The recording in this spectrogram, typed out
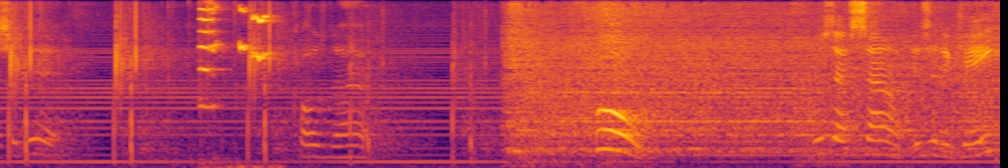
Guess it did. Close that. Whoa! What's that sound? Is it a gate?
